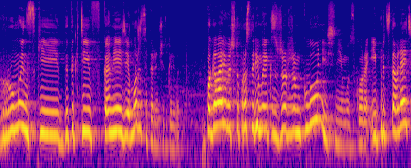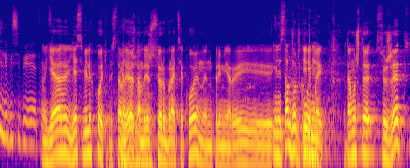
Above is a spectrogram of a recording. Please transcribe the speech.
румынский детектив, комедия, может соперничать с Голливудом? Поговаривают, что просто ремейк с Джорджем Клуни снимут скоро. И представляете ли вы себе это? Я, я себе легко это представляю. Там режиссеры братья Коэны, например, и, Или сам Джордж и Клуни. ремейк. Потому что сюжет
